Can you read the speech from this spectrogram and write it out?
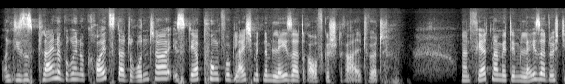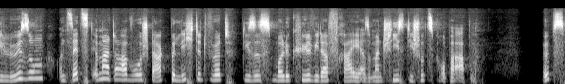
Und dieses kleine grüne Kreuz darunter ist der Punkt, wo gleich mit einem Laser drauf gestrahlt wird. Und dann fährt man mit dem Laser durch die Lösung und setzt immer da, wo stark belichtet wird, dieses Molekül wieder frei. Also man schießt die Schutzgruppe ab. Ups,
